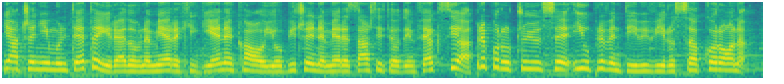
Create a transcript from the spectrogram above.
Jačanje imuniteta i redovne mjere higijene kao i običajne mjere zaštite od infekcija preporučuju se i u preventivi virusa korona.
